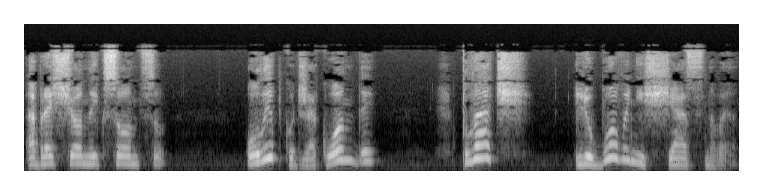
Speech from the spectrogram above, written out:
обращенный к солнцу, улыбку Джаконды, плач любого несчастного.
